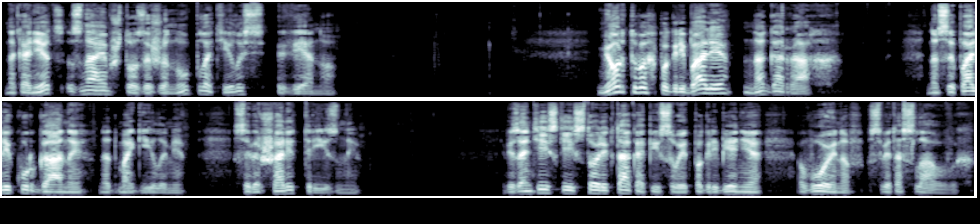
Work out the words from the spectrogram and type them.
Наконец, знаем, что за жену платилось вено. Мертвых погребали на горах, насыпали курганы над могилами, совершали тризны. Византийский историк так описывает погребение воинов Святославовых.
